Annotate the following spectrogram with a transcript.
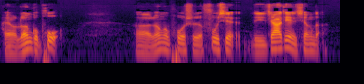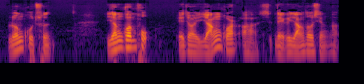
还有栾谷铺。呃，栾谷铺是富县李家店乡的栾谷村。阳关铺也叫阳关啊，哪个阳都行啊，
